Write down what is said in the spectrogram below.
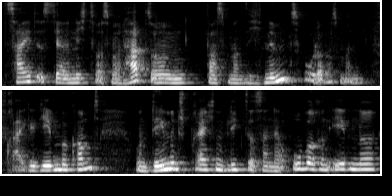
Zeit ist ja nichts, was man hat, sondern was man sich nimmt oder was man freigegeben bekommt. Und dementsprechend liegt das an der oberen Ebene,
